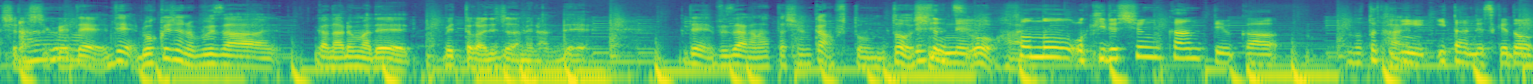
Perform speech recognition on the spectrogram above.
知らせてくれてで6時のブザーが鳴るまでベッドから出ちゃダメなんで。でブザーが鳴った瞬間布団とシーツを、はい。その起きる瞬間っていうかの時にい。たんですけど、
